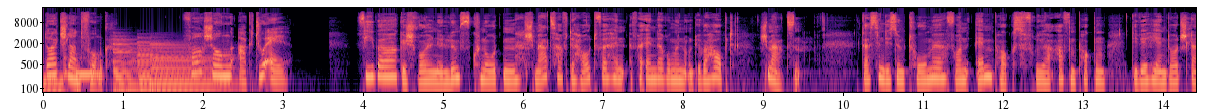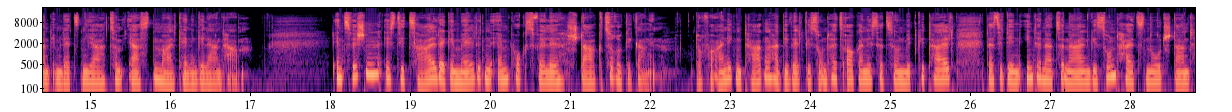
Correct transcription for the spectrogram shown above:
Deutschlandfunk. Forschung aktuell. Fieber, geschwollene Lymphknoten, schmerzhafte Hautveränderungen und überhaupt Schmerzen. Das sind die Symptome von Mpox, früher Affenpocken, die wir hier in Deutschland im letzten Jahr zum ersten Mal kennengelernt haben. Inzwischen ist die Zahl der gemeldeten Mpox-Fälle stark zurückgegangen. Doch vor einigen Tagen hat die Weltgesundheitsorganisation mitgeteilt, dass sie den internationalen Gesundheitsnotstand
